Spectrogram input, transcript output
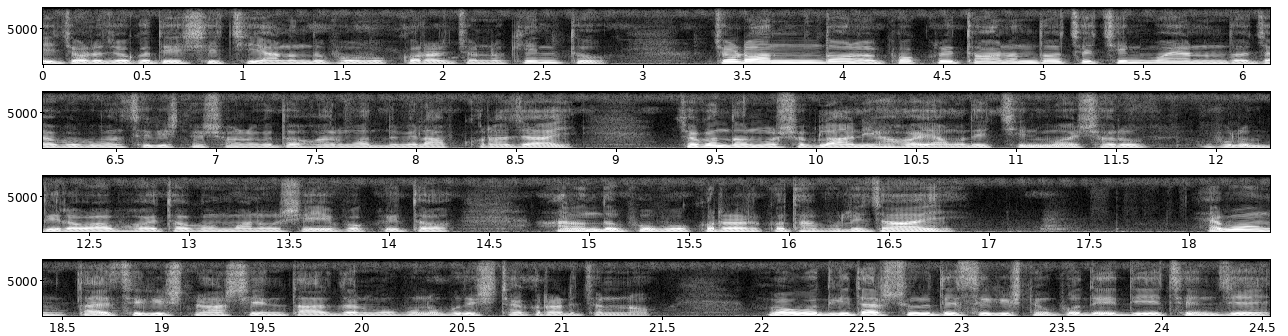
এই জড় জগতে এসেছি, আনন্দ উপভোগ করার জন্য। কিন্তু জড় আনন্দ, প্রকৃত আনন্দ হচ্ছে চিন্ময় আনন্দ, যা ভগবান শ্রীকৃষ্ণের শরণাগত হওয়ার মাধ্যমে লাভ করা যায়। যখন ধর্মস্ব গ্লানি হয়, আমাদের চিন্ময় স্বরূপ উপলব্ধির অভাব হয়, তখন মানুষ এই প্রকৃত আনন্দ উপভোগ করার কথা ভুলে যায়। এবং তাই শ্রীকৃষ্ণ আসেন তার ধর্ম পুনঃপ্রতিষ্ঠা করার জন্য। ভগবদ্গীতার শুরুতে শ্রীকৃষ্ণ উপদেশ দিয়েছেন যে,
